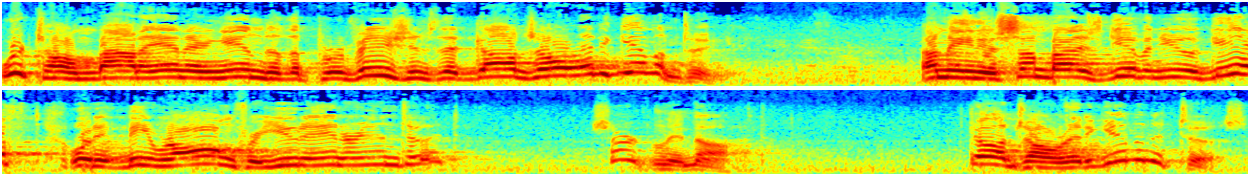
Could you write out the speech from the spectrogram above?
We're talking about entering into the provisions that God's already given to you. I mean, if somebody's given you a gift, would it be wrong for you to enter into it? Certainly not. God's already given it to us.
